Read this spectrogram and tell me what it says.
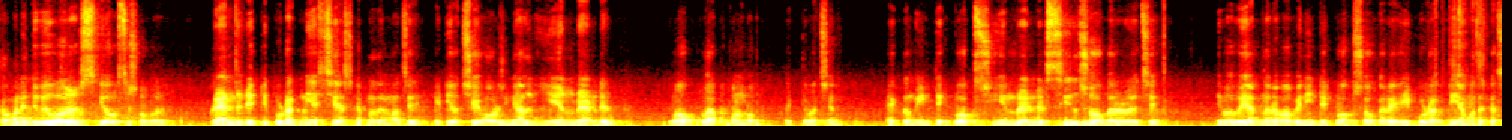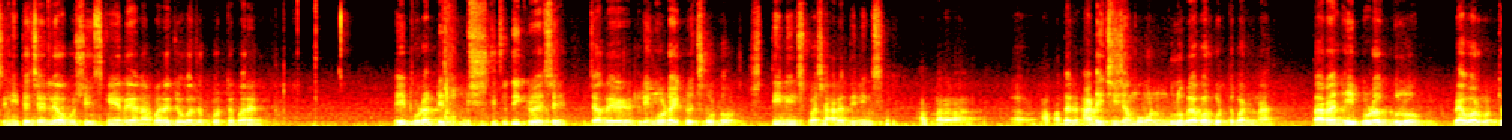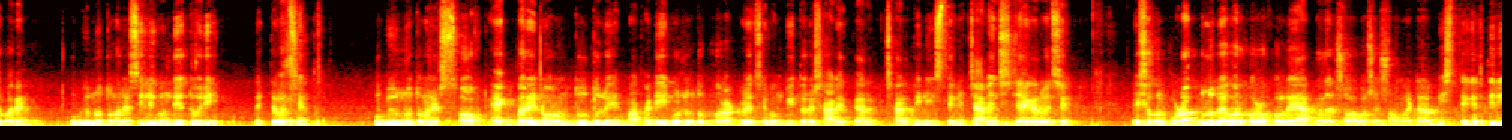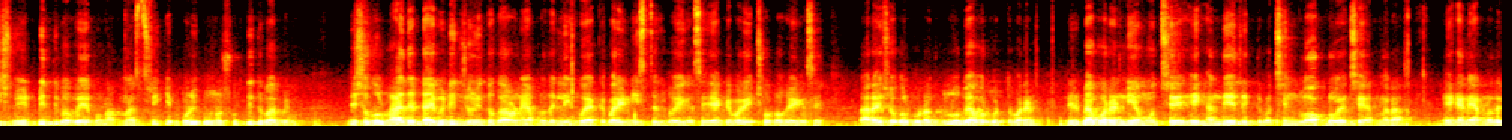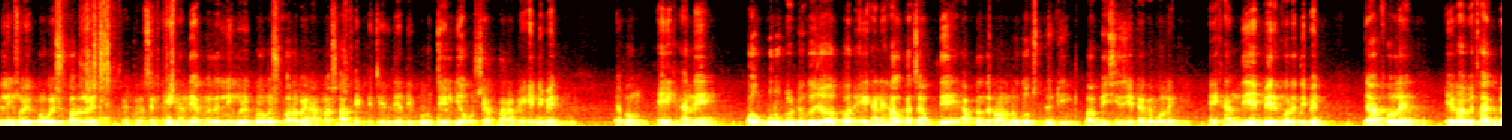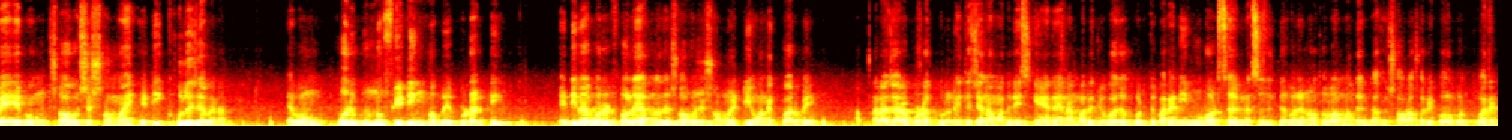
সম্মানিত ভিউয়ার্স কি অবস্থা সবার? ব্র্যান্ডেড একটি প্রোডাক্ট নিয়ে এসেছি আজকে আপনাদের মাঝে। এটি হচ্ছে অরিজিনাল ইএন ব্র্যান্ডের লক ক্লাব কন্ডম দেখতে পাচ্ছেন? একদম ইনটেক বক্স ইএন ব্র্যান্ডের সিল সহকারে রয়েছে। এভাবেই আপনারা পাবেন ইনটেক বক্স সহকারে এই প্রোডাক্টটি আমাদের কাছে নিতে চাইলে অবশ্যই স্ক্রিনে দেওয়া নাম্বারে যোগাযোগ করতে পারেন। এই প্রোডাক্টটির বিশেষ কিছু দিক রয়েছে, যাদের লিঙ্গটা একটু ছোট, তিন ইঞ্চ বা সাড়ে তিন ইঞ্চ আপনারা আমাদের আট ইঞ্চি জাম্বু কন্ডমগুলো ব্যবহার করতে পারেন না। তারা এই প্রোডাক্টগুলো ব্যবহার করতে পারেন। খুবই উন্নত মানের সিলিকন দিয়ে তৈরি, দেখতে পাচ্ছেন? খুবই উন্নত মানের সফট একবারে নরম তুলতুলে মাথাটি এই পর্যন্ত ভরাট রয়েছে এবং ভিতরে সাড়ে চার- সাড়ে তিন ইঞ্চ থেকে চার ইঞ্চ জায়গা রয়েছে। এই সকল প্রোডাক্টগুলো ব্যবহার করার ফলে আপনাদের সহবাসের সময়টা বিশ থেকে তিরিশ মিনিট বৃদ্ধি পাবে এবং আপনার স্ত্রীকে পরিপূর্ণ সুখ দিতে পারবেন যে সকল ভাইদের ডায়াবেটিস জনিত কারণে আপনাদের লিঙ্গ একেবারেই নিস্তেজ হয়ে গেছে, একেবারেই ছোট হয়ে গেছে, তারা এই সকল প্রোডাক্টগুলো ব্যবহার করতে পারেন। এর ব্যবহারের নিয়ম হচ্ছে এখান দিয়ে দেখতে পাচ্ছেন লক রয়েছে আপনারা। এখানে আপনাদের লিঙ্গরি প্রবেশ করালে দেখতে পাচ্ছেন, এখান দিয়ে আপনাদের লিঙ্গরি প্রবেশ করাবেন আমরা সাথে একটি জেল দিয়ে দিব জেলটি অবশ্যই আপনারা মেখে নেবেন। এবং এইখানে পুরোপুরি ঢুকে যাওয়ার পর এখানে হালকা চাপ দিয়ে আপনাদের অন্ডকোষ দুটি বা বেশি যেটাকে বলে, এখান দিয়ে বের করে দিবেন। যার ফলে এভাবে থাকবে এবং সহবাসের সময় এটি খুলে যাবে না। এবং পরিপূর্ণ ফিটিং হবে প্রোডাক্টটি এটি ব্যবহারের ফলে আপনাদের সহবাসের সময়টি অনেক বাড়বে। আপনারা যারা প্রোডাক্টগুলো নিতে চান, আমাদের স্ক্রিনে দেয় নাম্বারে যোগাযোগ করতে পারেন, ইমো হোয়াটসঅ্যাপ মেসেজ দিতে পারেন অথবা আমাদের কাছে সরাসরি কল করতে পারেন।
